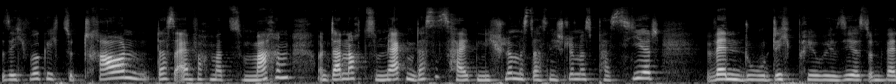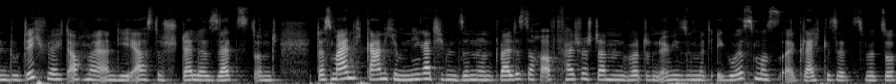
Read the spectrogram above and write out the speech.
sich wirklich zu trauen, das einfach mal zu machen und dann auch zu merken, dass es halt nicht schlimm ist, dass nicht Schlimmes passiert, wenn du dich priorisierst und wenn du dich vielleicht auch mal an die erste Stelle setzt. Und das meine ich gar nicht im negativen Sinne und weil das auch oft falsch verstanden wird und irgendwie so mit Egoismus äh, gleichgesetzt wird. So,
